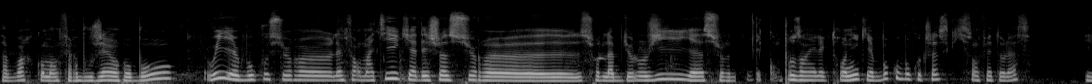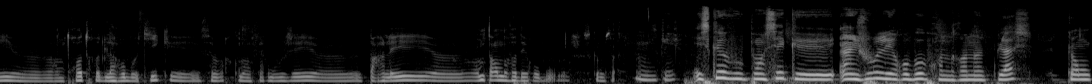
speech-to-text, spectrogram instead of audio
savoir comment faire bouger un robot. Oui, il y a beaucoup sur euh, l'informatique, il y a des choses sur, euh, sur de la biologie, il y a sur des composants électroniques, il y a beaucoup beaucoup de choses qui sont faites au LAS. Et euh, entre autres de la robotique et savoir comment faire bouger, euh, parler, euh, entendre des robots, des choses comme ça. Est-ce que vous pensez que un jour les robots prendront notre place? Quand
